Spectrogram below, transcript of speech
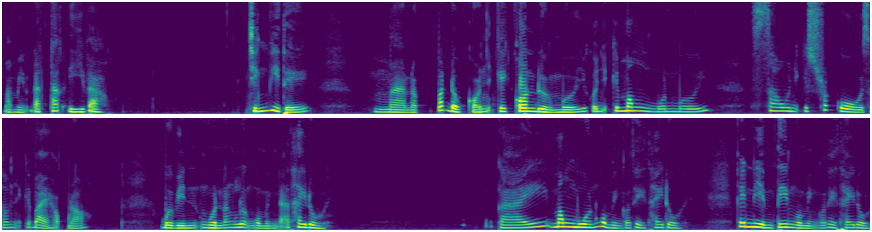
mà mình đặt tác ý vào. Chính vì thế mà nó bắt đầu có những cái con đường mới có những cái mong muốn mới sau những cái struggle sau những cái bài học đó. Bởi vì nguồn năng lượng của mình đã thay đổi. Cái mong muốn của mình có thể thay đổi. Cái niềm tin của mình có thể thay đổi.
